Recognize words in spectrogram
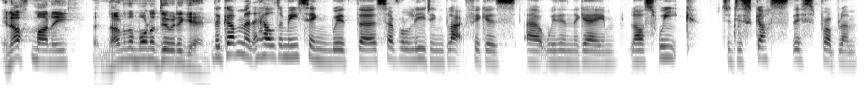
enough money that none of them want to do it again. The government held a meeting with uh, several leading black figures uh, within the game last week to discuss this problem.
